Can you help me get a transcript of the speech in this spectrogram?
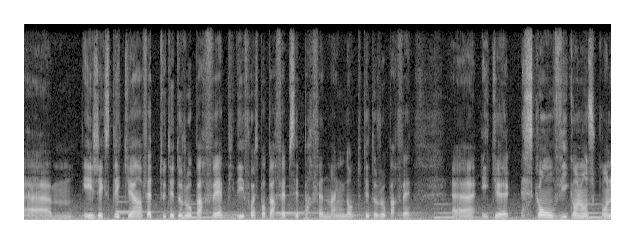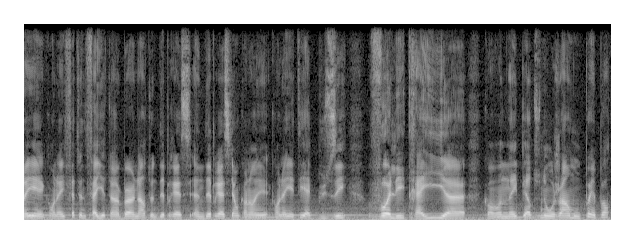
Euh, et j'explique qu'en fait, tout est toujours parfait, puis des fois, c'est pas parfait, puis c'est parfait de même, donc tout est toujours parfait. Euh, et que ce qu'on vit, qu'on ait, fait une faillite, un burn-out, une dépression, qu'on ait, été abusé, volé, trahi, euh, qu'on ait perdu nos jambes ou peu importe,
